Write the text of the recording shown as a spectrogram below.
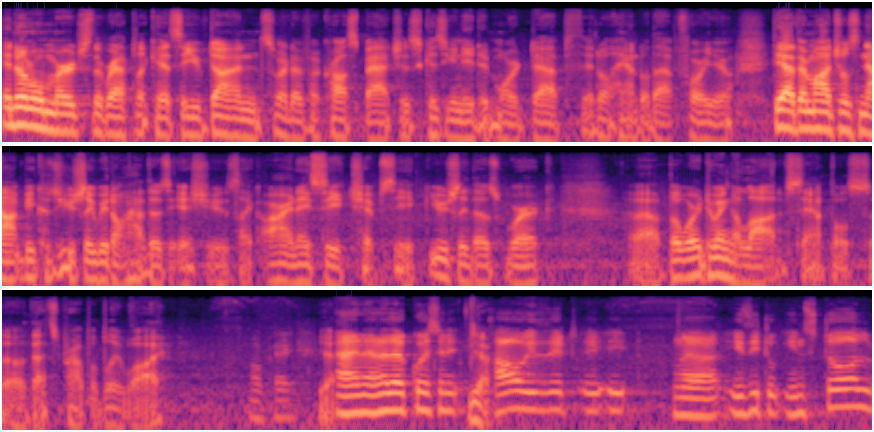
and it'll merge the replicates that you've done sort of across batches because you needed more depth. It'll handle that for you. The other modules not, because usually we don't have those issues, like RNA-seq, ChIP-seq. Usually those work, uh, but we're doing a lot of samples, so that's probably why. Okay. Yeah. And another question is, Yeah. how is it i- i- uh, easy to install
